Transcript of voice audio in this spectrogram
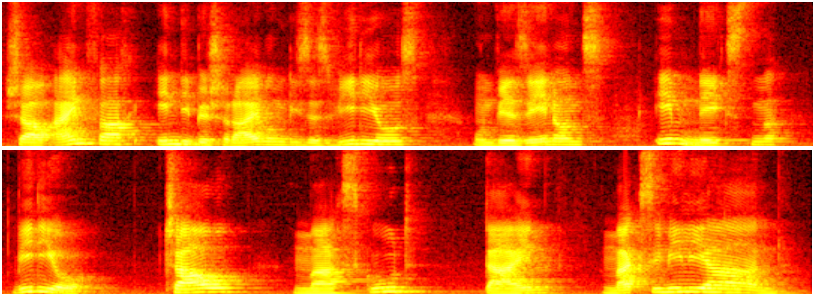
Schau einfach in die Beschreibung dieses Videos und wir sehen uns im nächsten Video. Ciao, mach's gut, dein Maximilian.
